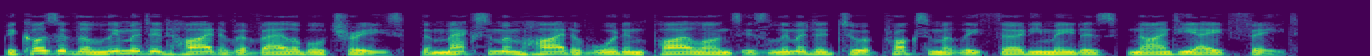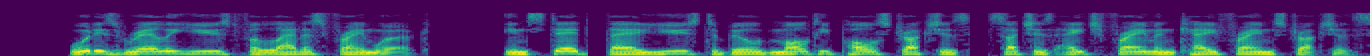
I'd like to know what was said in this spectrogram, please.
Because of the limited height of available trees, the maximum height of wooden pylons is limited to approximately 30 meters 98 feet. Wood is rarely used for lattice framework. Instead, they are used to build multi-pole structures, such as H-frame and K-frame structures.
